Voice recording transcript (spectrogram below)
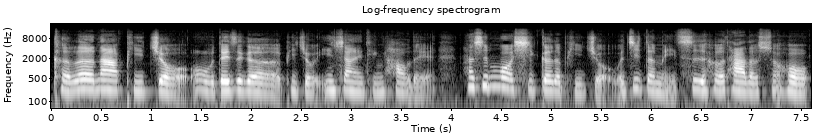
可乐那啤酒哦，我对这个啤酒印象也挺好的耶。它是墨西哥的啤酒，我记得每次喝它的时候，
